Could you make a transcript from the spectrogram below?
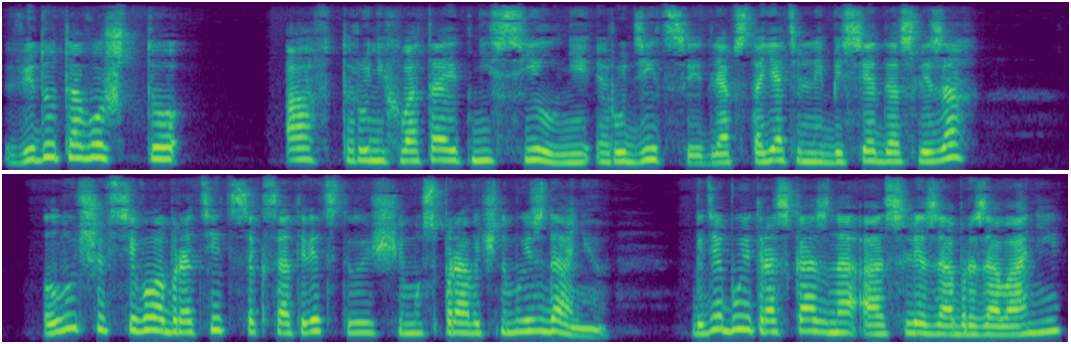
Ввиду того, что автору не хватает ни сил, ни эрудиции для обстоятельной беседы о слезах, лучше всего обратиться к соответствующему справочному изданию, где будет рассказано о слезообразовании,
